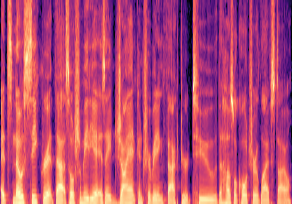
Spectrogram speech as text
It's no secret that social media is a giant contributing factor to the hustle culture lifestyle.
